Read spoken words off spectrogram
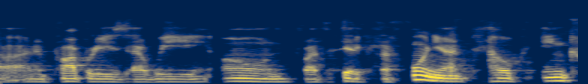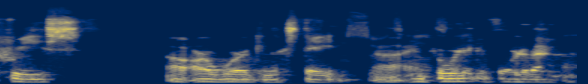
uh, and in properties that we own throughout the state of California to help increase uh, our work in the state. Uh, and so we're looking forward to that.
